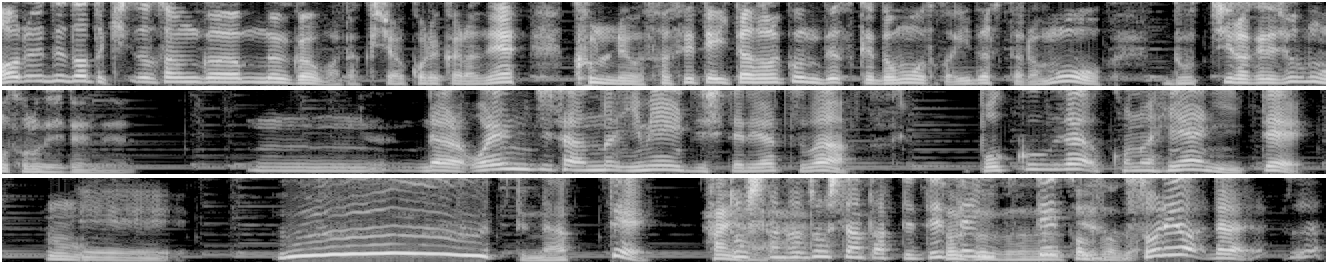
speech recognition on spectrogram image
あれでだって岸田さんが、なんか私はこれからね、訓練をさせていただくんですけども、とか言い出したらもう、どっちだけでしょ？もうその時点で。うーん、だから、オレンジさんのイメージしてるやつは、僕がこの部屋にいて、うん。えー、うーってなって、どうしたんだ？どうしたんだ？って出て行ってって、それは、だから、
